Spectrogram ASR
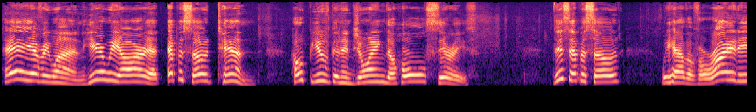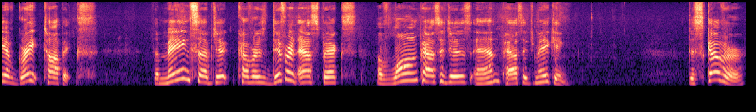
Hey everyone, here we are at episode 10. Hope you've been enjoying the whole series. This episode, we have a variety of great topics. The main subject covers different aspects of long passages and passage making. Discover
